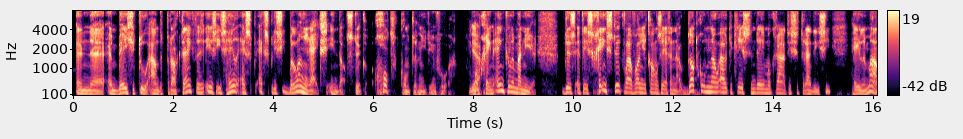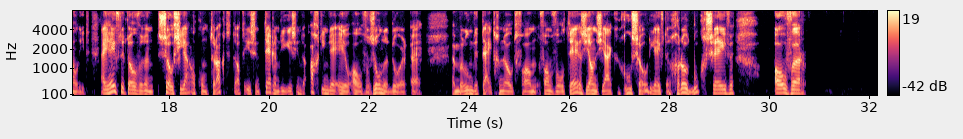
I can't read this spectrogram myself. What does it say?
een, een beetje toe aan de praktijk. Er is iets heel expliciet belangrijks in dat stuk. God komt er niet in voor. Op geen enkele manier. Dus het is geen stuk waarvan je kan zeggen, nou dat komt nou uit de christendemocratische traditie. Helemaal niet. Hij heeft het over een sociaal contract. Dat is een term die is in de 18e eeuw al verzonnen door uh, een beroemde tijdgenoot van, van Voltaire, Jean-Jacques Rousseau. Die heeft een groot boek geschreven over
